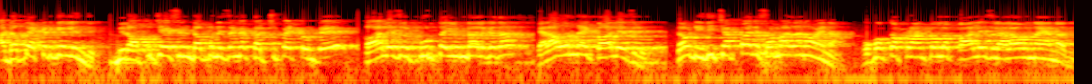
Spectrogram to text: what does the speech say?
ఆ డబ్బు ఎక్కడికి వెళ్ళింది? మీరు అప్పు చేసిన డబ్బు నిజంగా ఖర్చు పెట్టుంటే కాలేజీలు పూర్తయి ఉండాలి కదా? ఎలా ఉన్నాయి కాలేజీలు? కాబట్టి ఇది చెప్పాలి సమాధానం ఆయన. ఒక్కొక్క ప్రాంతంలో కాలేజీలు ఎలా ఉన్నాయన్నది.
